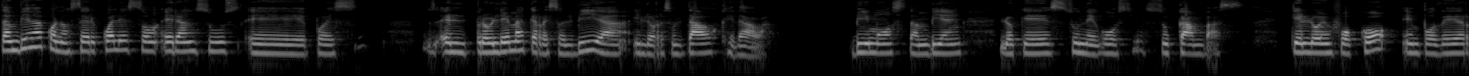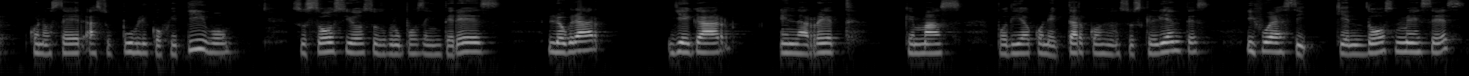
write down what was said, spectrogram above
También a conocer cuáles eran sus, eh, pues, el problema que resolvía y los resultados que daba. Vimos también lo que es su negocio, su canvas, que lo enfocó en poder conocer a su público objetivo, sus socios, sus grupos de interés, lograr llegar en la red que más podía conectar con sus clientes y fue así que en dos meses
